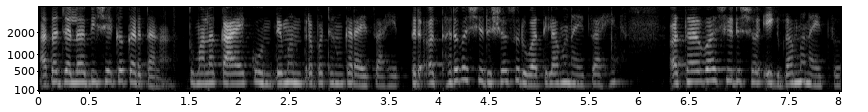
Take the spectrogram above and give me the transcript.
आता जलअभिषेक करताना तुम्हाला काय कोणते मंत्रपठन करायचं आहे? तर अथर्व शीर्ष सुरुवातीला म्हणायचं आहे. अथर्व शीर्ष एकदा म्हणायचं.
